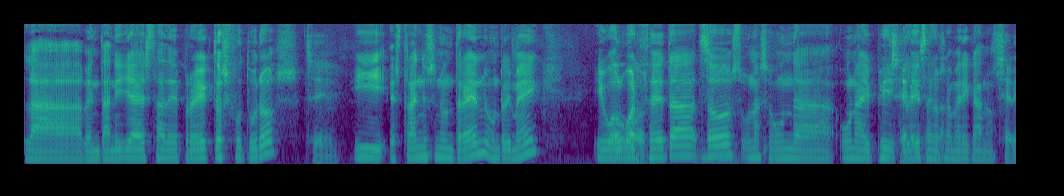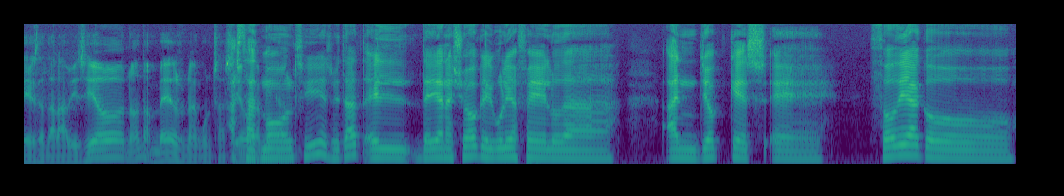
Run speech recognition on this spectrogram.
la ventanilla esta de proyectos futuros Sí. y Extraños en un tren, un remake, y World War World Z 2, una segunda, una IP que Sèries le dicen los americanos. Sèries de televisió, no? També és una concessió. Ha estat una mica. molt, sí, és veritat. Ell deien això, que ell volia fer lo de... En lloc que és eh, Zodiac o,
